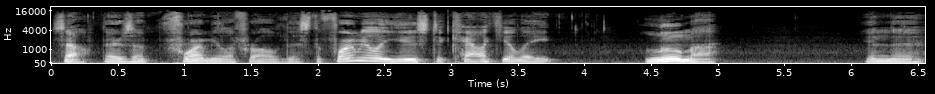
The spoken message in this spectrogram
so there's a formula for all of this. The formula used to calculate luma in the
